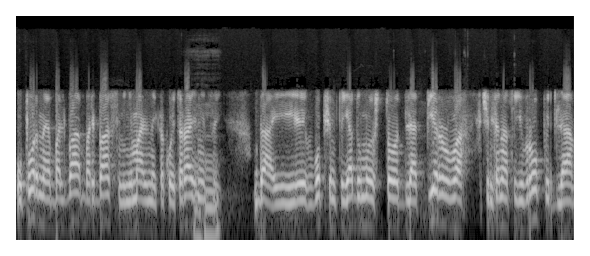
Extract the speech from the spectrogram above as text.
Упорная борьба, борьба с минимальной какой-то разницей. Угу. Да, и, в общем-то, я думаю, что для первого чемпионата Европы, для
